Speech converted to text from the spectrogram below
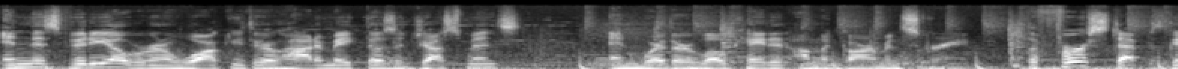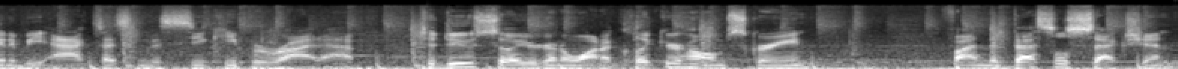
In this video, we're going to walk you through how to make those adjustments and where they're located on the Garmin screen. The first step is going to be accessing the Seakeeper Ride app. To do so, you're going to want to click your home screen, find the Vessels section,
